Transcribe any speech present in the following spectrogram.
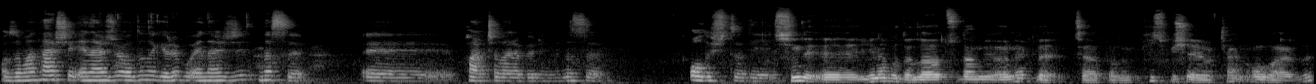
O zaman her şey enerji olduğuna göre bu enerji nasıl e, parçalara bölündü, nasıl oluştu diyelim. Şimdi e, yine burada Lao Tzu'dan bir örnekle yapalım. Hiçbir şey yokken o vardı.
